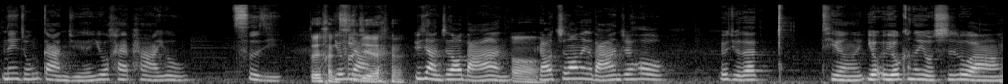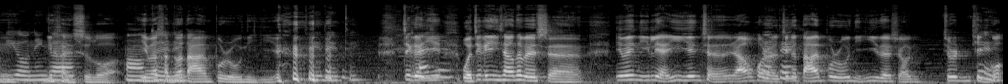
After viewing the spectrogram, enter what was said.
那种感觉又害怕又刺激，对，很刺激。又想知道答案，嗯然后知道那个答案之后，又觉得挺有有可能有失落啊，有那个你很，失落，哦因为很多答案不如你 意。对对对，这个印我这个印象特别深，因为你脸一阴沉，然后或者这个答案不如你意的时候，就是你挺对挂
